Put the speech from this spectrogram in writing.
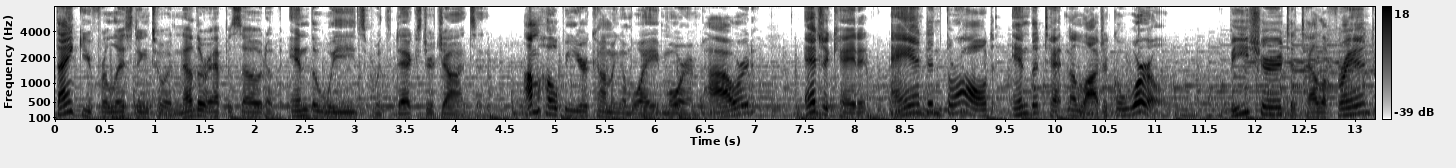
Thank you for listening to another episode of In the Weeds with Dexter Johnson. I'm hoping you're coming away more empowered, educated, and enthralled in the technological world. Be sure to tell a friend,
